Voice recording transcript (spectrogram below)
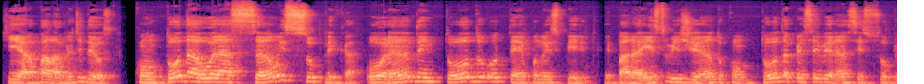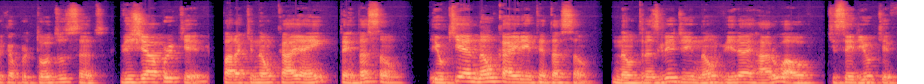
que é a palavra de Deus, com toda oração e súplica, orando em todo o tempo no Espírito, e para isso vigiando com toda perseverança e súplica por todos os santos. Vigiar por quê? Para que não caia em tentação. E o que é não cair em tentação? Não transgredir, não vir a errar o alvo, que seria o que?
